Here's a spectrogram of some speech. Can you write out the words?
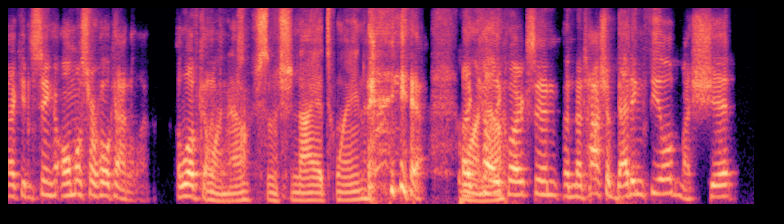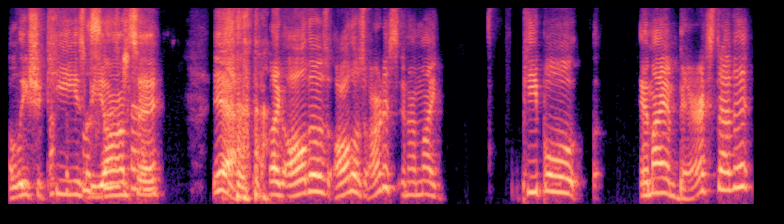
I can sing almost her whole catalog. I love Kelly Come on now, some Shania Twain. Come yeah, like Kelly now. Clarkson, uh, Natasha Bedingfield, my shit, Alicia Keys, Beyonce. Yeah, like all those all those artists, and I'm like, people, am I embarrassed of it?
